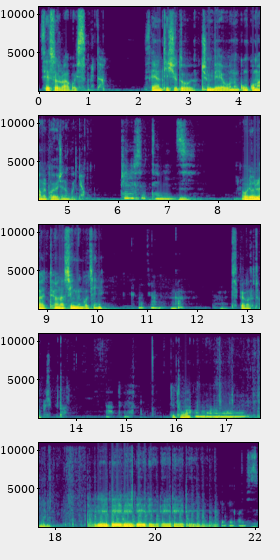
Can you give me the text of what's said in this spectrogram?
세수를 하고 있습니다. 세안 티슈도 준비해 오는 꼼꼼함을 보여주는군요. 필수템이지. 음. 월요일날 태어날 수 있는 거지? 그러지 않을까? 음. 집에 가서 자고 싶다. 나도야. 이제 누워. 고마워. 띠리리리리리리리. 베개가 있어.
